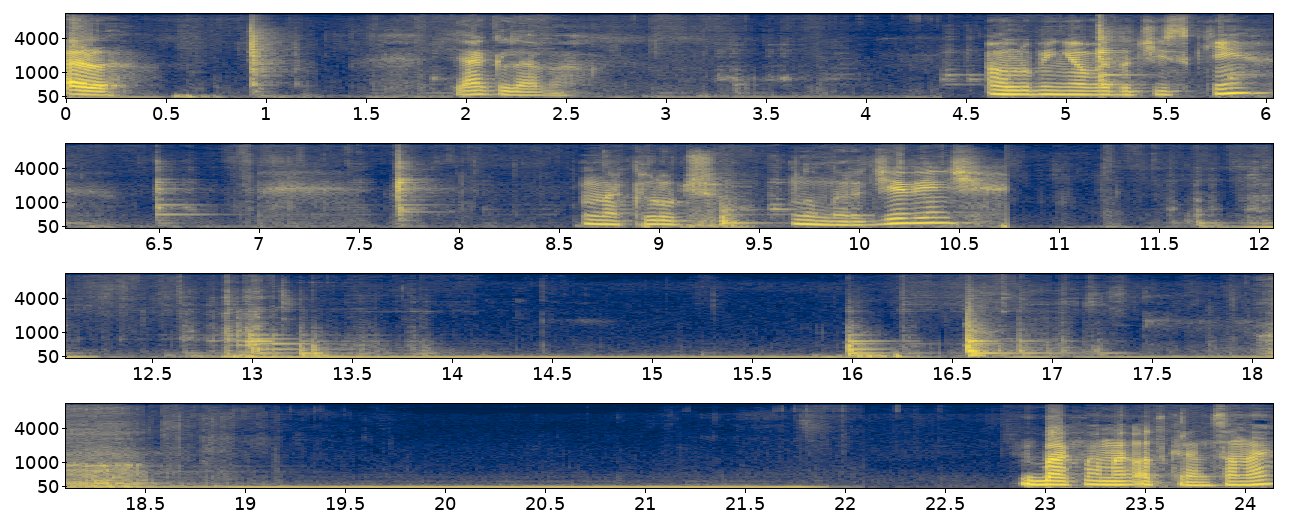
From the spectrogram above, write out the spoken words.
L. Jak lewa. Aluminiowe dociski. Na klucz numer 9. Bak mamy odkręcony.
